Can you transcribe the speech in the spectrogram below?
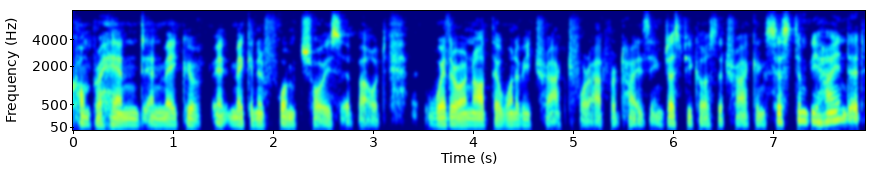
comprehend and make a make an informed choice about whether or not they want to be tracked for advertising. Just because the tracking system behind it,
